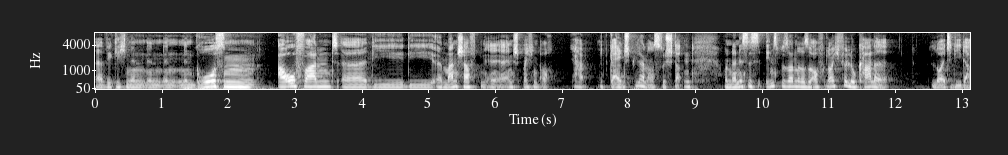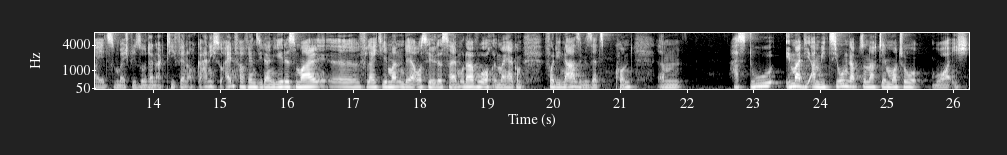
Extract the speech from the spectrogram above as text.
äh, wirklich einen, einen, einen, großen Aufwand, äh, die, die äh, Mannschaften äh, entsprechend auch ja, mit geilen Spielern auszustatten. Und dann ist es insbesondere so auch, glaube ich, für lokale Leute, die da jetzt zum Beispiel so dann aktiv werden, auch gar nicht so einfach, wenn sie dann jedes Mal äh, vielleicht jemanden, der aus Hildesheim oder wo auch immer herkommt, vor die Nase gesetzt bekommt. Ähm, hast du immer die Ambition gehabt, so nach dem Motto, boah, ich,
